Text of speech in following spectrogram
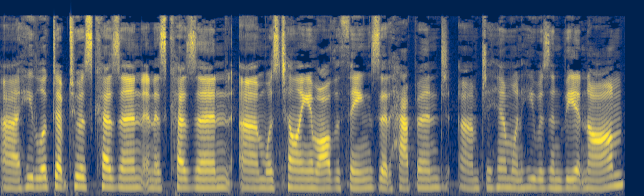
Uh, he looked up to his cousin, and his cousin um, was telling him all the things that happened um, to him when he was in Vietnam.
